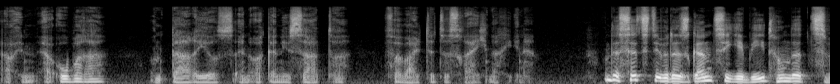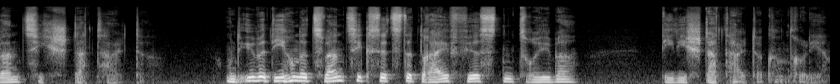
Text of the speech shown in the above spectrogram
ein Eroberer und Darius ein Organisator, verwaltet das Reich nach innen. Und er setzte über das ganze Gebiet 120 Statthalter. Und über die 120 setzt er drei Fürsten drüber, die die Statthalter kontrollieren.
